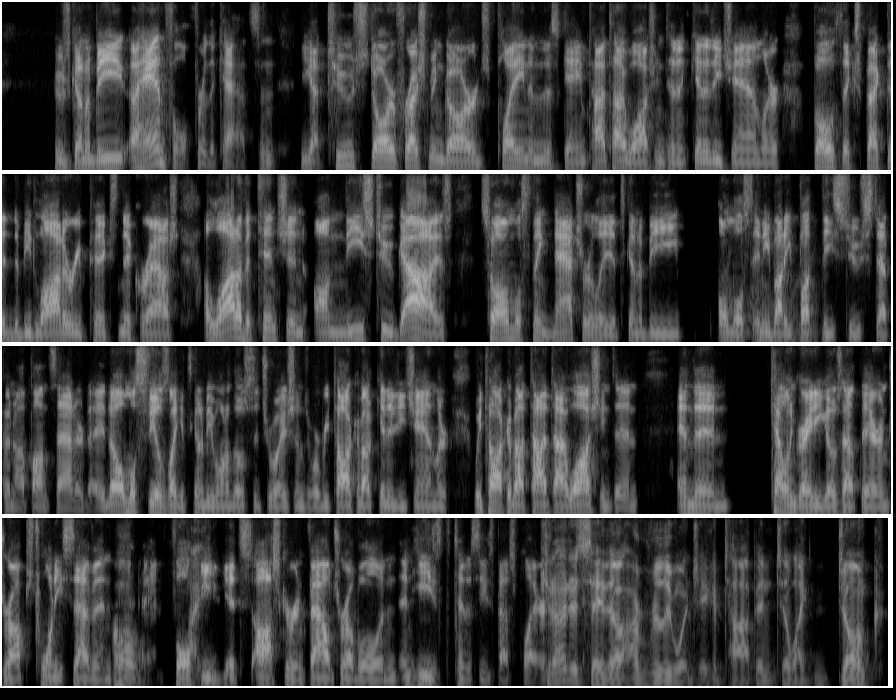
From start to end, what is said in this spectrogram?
who's going to be a handful for the Cats. And you got two star freshman guards playing in this game, Ty Ty Washington and Kennedy Chandler, both expected to be lottery picks. Nick Roush, a lot of attention on these two guys. So I almost think naturally it's going to be almost anybody but these two stepping up on Saturday. It almost feels like it's going to be one of those situations where we talk about Kennedy Chandler, we talk about Ty Ty Washington, and then Kellan Grady goes out there and drops 27 Oh, and Folky gets Oscar in foul trouble, and, and he's Tennessee's best player. Can I just say though, I really want Jacob Toppin to like dunk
